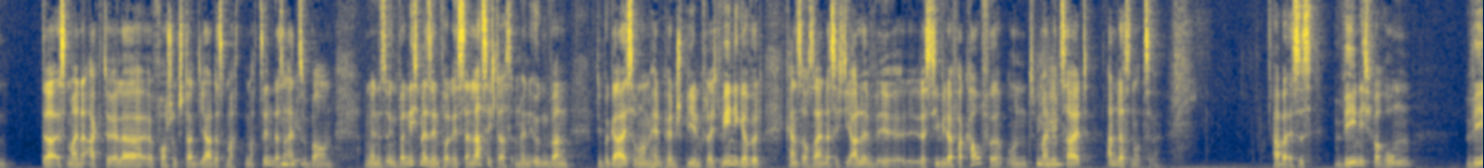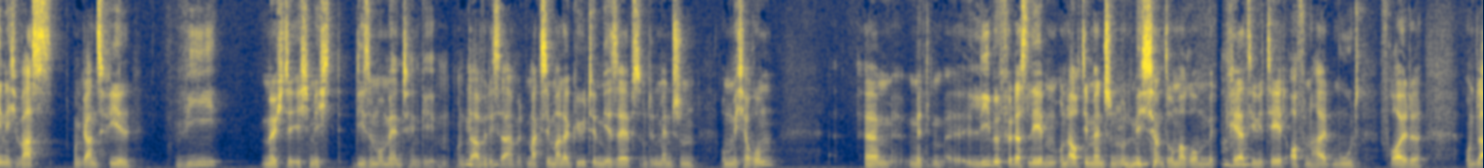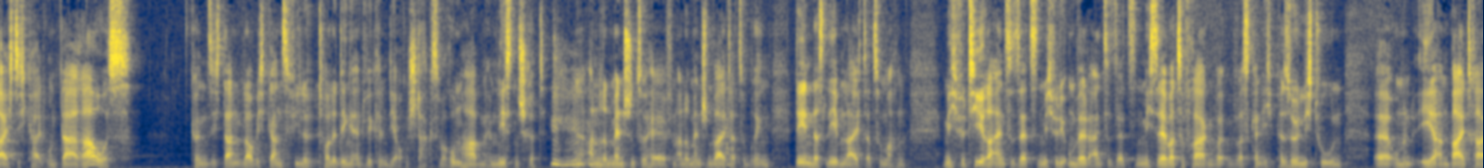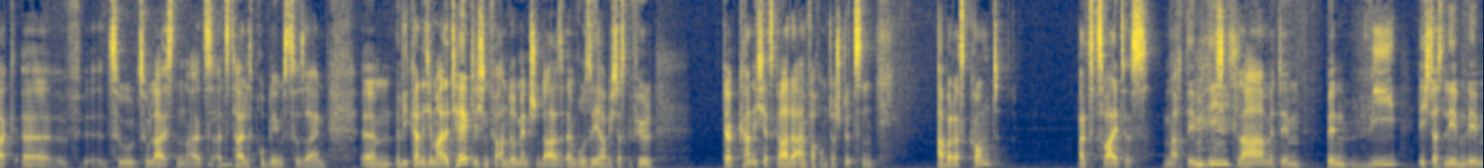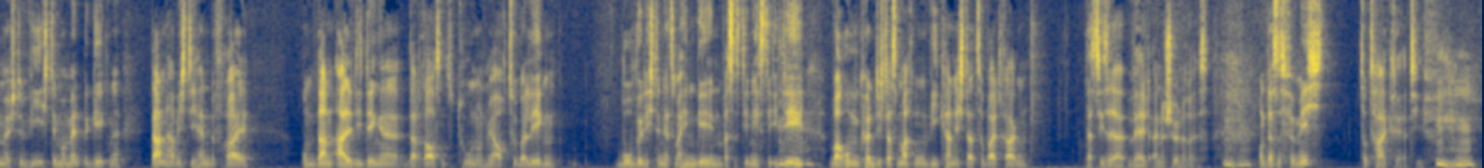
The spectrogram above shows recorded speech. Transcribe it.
da ist mein aktueller äh, Forschungsstand, ja, das macht, macht Sinn, das mhm. einzubauen. Und wenn es irgendwann nicht mehr sinnvoll ist, dann lasse ich das. Und wenn irgendwann die Begeisterung am Handpan-Spielen vielleicht weniger wird, kann es auch sein, dass ich die alle, äh, dass ich die wieder verkaufe und meine mhm. Zeit anders nutze aber es ist wenig warum, wenig was und ganz viel, wie möchte ich mich diesem Moment hingeben. Und mhm. da würde ich sagen, mit maximaler Güte mir selbst und den Menschen um mich herum, ähm, mit Liebe für das Leben und auch die Menschen mhm. und mich und drumherum, mit mhm. Kreativität, Offenheit, Mut, Freude und Leichtigkeit. Und daraus können sich dann, glaube ich, ganz viele tolle Dinge entwickeln, die auch ein starkes Warum haben im nächsten Schritt. Mhm, ne? Anderen Menschen zu helfen, andere Menschen weiterzubringen, denen das Leben leichter zu machen, mich für Tiere einzusetzen, mich für die Umwelt einzusetzen, mich selber zu fragen, was kann ich persönlich tun, äh, um eher einen Beitrag äh, zu, zu leisten, als, mhm. als Teil des Problems zu sein. Ähm, wie kann ich im Alltäglichen für andere Menschen da sein? Wo sehe, habe ich das Gefühl, da kann ich jetzt gerade einfach unterstützen. Aber das kommt als zweites, nachdem mhm. ich klar mit dem bin, wie ich das Leben leben möchte, wie ich dem Moment begegne, dann habe ich die Hände frei, um dann all die Dinge da draußen zu tun und mir auch zu überlegen, wo will ich denn jetzt mal hingehen, was ist die nächste Idee, mhm. warum könnte ich das machen, wie kann ich dazu beitragen, dass diese Welt eine schönere ist. Mhm. Und das ist für mich total kreativ. Mhm.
